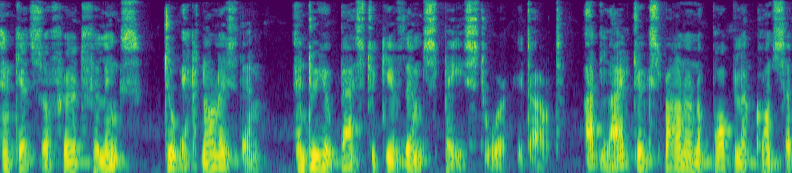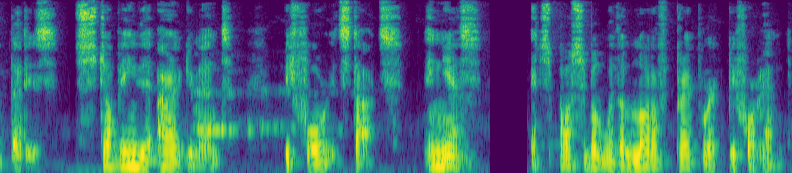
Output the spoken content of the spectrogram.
And case of hurt feelings, to acknowledge them and do your best to give them space to work it out. I'd like to expound on a popular concept that is stopping the argument before it starts. And yes, it's possible with a lot of prep work beforehand.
